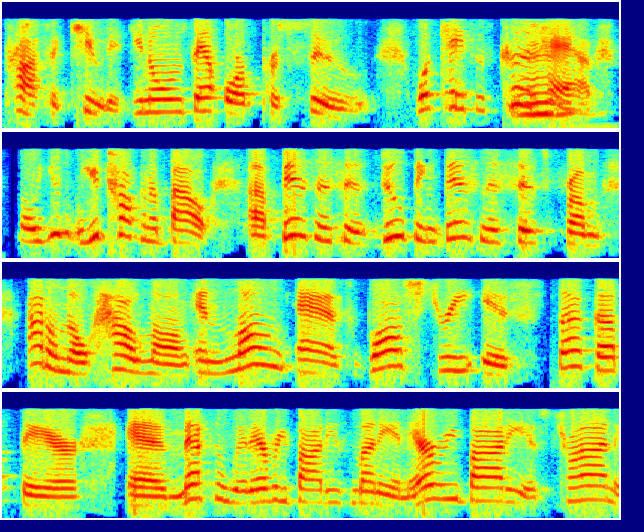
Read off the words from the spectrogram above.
prosecuted, you know what I'm saying, or pursued? What cases could mm-hmm. have? So you you're talking about uh, businesses duping businesses from I don't know how long, and long as Wall Street is stuck up there and messing with everybody's money, and everybody is trying to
